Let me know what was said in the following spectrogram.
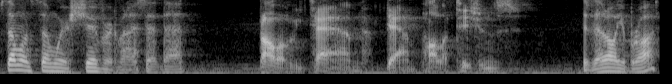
Someone somewhere shivered when I said that. Probably Tann. Damn politicians. Is that all you brought?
